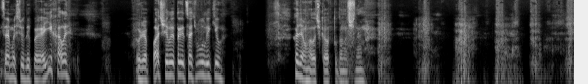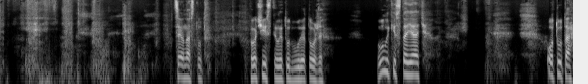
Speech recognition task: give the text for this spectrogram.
Це ми сюди переїхали. Вже бачили 30 вуликів. Ходімо, Галочка, оттуда почнемо. Це у нас тут прочистили, тут буде теж вулики стоять. Отута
